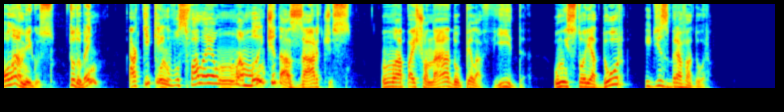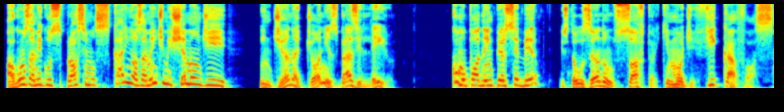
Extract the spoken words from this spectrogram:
Olá, amigos, tudo bem? Aqui quem vos fala é um amante das artes, um apaixonado pela vida, um historiador e desbravador. Alguns amigos próximos carinhosamente me chamam de Indiana Jones brasileiro. Como podem perceber, estou usando um software que modifica a voz,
